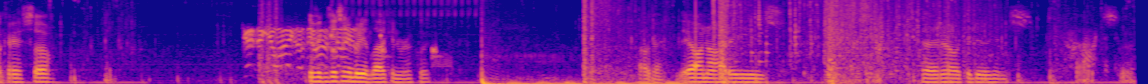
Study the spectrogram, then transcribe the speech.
Okay, so. If in case anybody lacking real quick. Okay, they all know how to use. They know what to do against that, so.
